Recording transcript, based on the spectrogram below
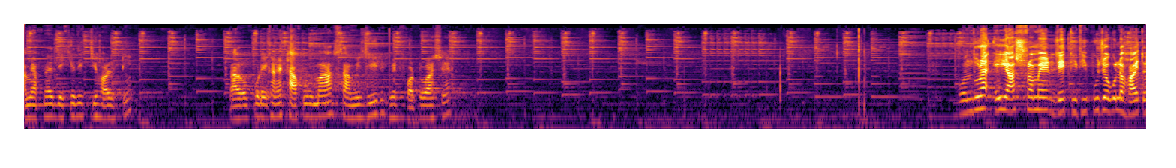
আমি আপনাদের দেখিয়ে দিচ্ছি হলটি। তার উপরে এখানে ঠাকুরমা, স্বামীজির ফটো আছে বন্ধুরা, এই আশ্রমের যে তিথি পুজোগুলো হয়, তো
